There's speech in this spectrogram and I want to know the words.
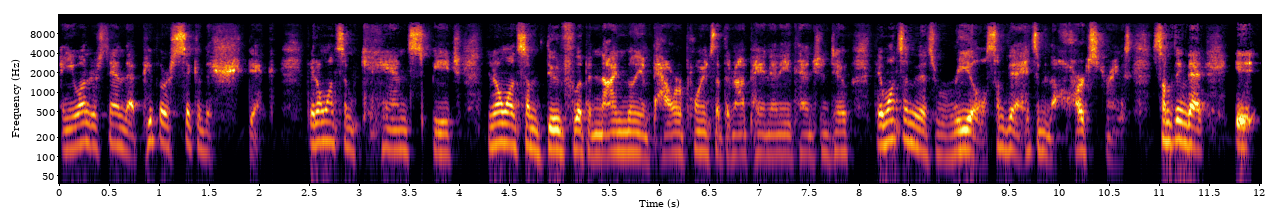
And you understand that people are sick of the shtick. They don't want some canned speech. They don't want some dude flipping nine million PowerPoints that they're not paying any attention to. They want something that's real, something that hits them in the heartstrings, something that it,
